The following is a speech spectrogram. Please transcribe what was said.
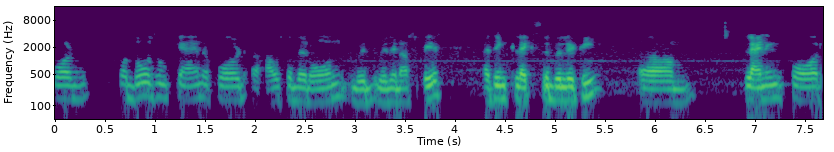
for, for those who can afford a house of their own with, with enough space, I think flexibility, um, planning for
